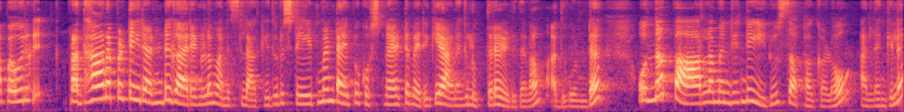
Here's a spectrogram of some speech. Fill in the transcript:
അപ്പോൾ ഒരു പ്രധാനപ്പെട്ട ഈ രണ്ട് കാര്യങ്ങൾ മനസ്സിലാക്കി. ഇതൊരു സ്റ്റേറ്റ്മെന്റ് ടൈപ്പ് ക്വസ്റ്റൻ ആയിട്ട് വരികയാണെങ്കിൽ ഉത്തരം എഴുതണം. അതുകൊണ്ട് ഒന്ന് പാർലമെന്റിന്റെ ഇരുസഭകളോ അല്ലെങ്കിൽ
